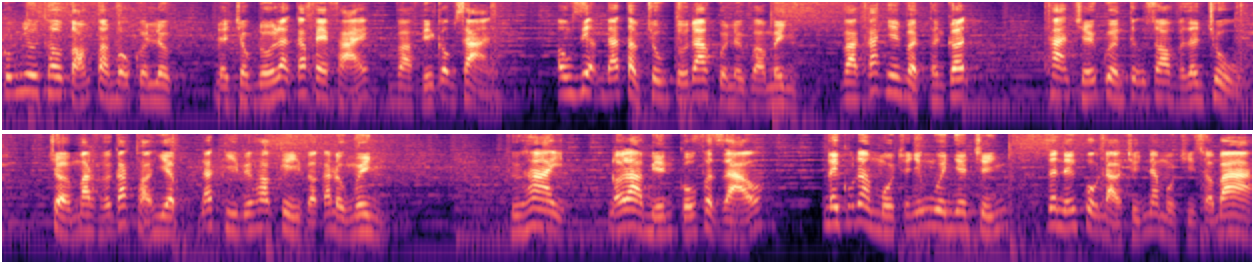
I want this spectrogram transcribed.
cũng như thâu tóm toàn bộ quyền lực để chống đối lại các phe phái và phía cộng sản. Ông Diệm đã tập trung tối đa quyền lực vào mình và các nhân vật thân cận, hạn chế quyền tự do và dân chủ, trở mặt với các thỏa hiệp đã ký với Hoa Kỳ và các đồng minh. Thứ hai, đó là biến cố Phật giáo. Đây cũng là một trong những nguyên nhân chính dẫn đến cuộc đảo chính năm 1963.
